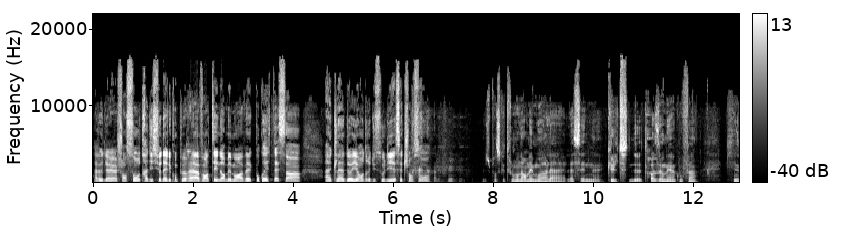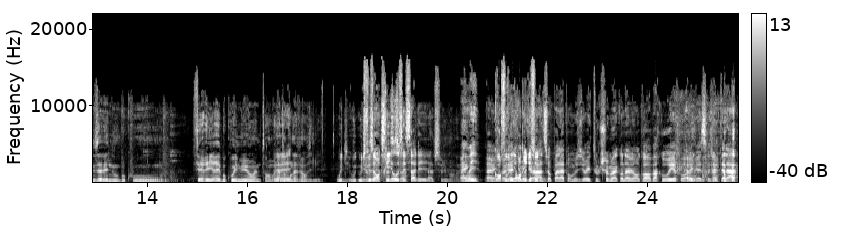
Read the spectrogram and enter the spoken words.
avec la chanson traditionnelle et qu'on peut réinventer énormément avec. Pourquoi était-ce un, un clin d'œil à André Dussolier, cette chanson? Je pense que tout le monde a en mémoire la, la scène culte de Trois hommes et un couffin, qui nous avait, nous, beaucoup fait rire et beaucoup ému en même temps. Voilà, Ouais. donc on avait envie de lui. Où il, où il faisait en trio, c'est ça les... Absolument. Ah oui, un grand je souvenir, André Dussolier. soient pas là pour mesurer tout le chemin qu'on avait encore à parcourir pour Ah oui. arriver à ce résultat-là.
